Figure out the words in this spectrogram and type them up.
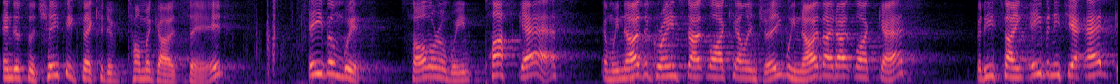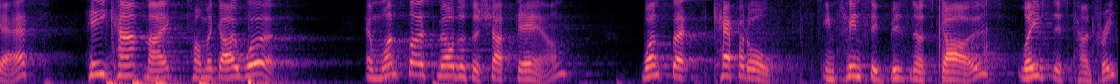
And as the Chief Executive Tomago said, even with solar and wind plus gas, and we know the Greens don't like LNG, we know they don't like gas, but he's saying even if you add gas, he can't make Tomago work. And once those smelters are shut down, once that capital-intensive business goes, leaves this country,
